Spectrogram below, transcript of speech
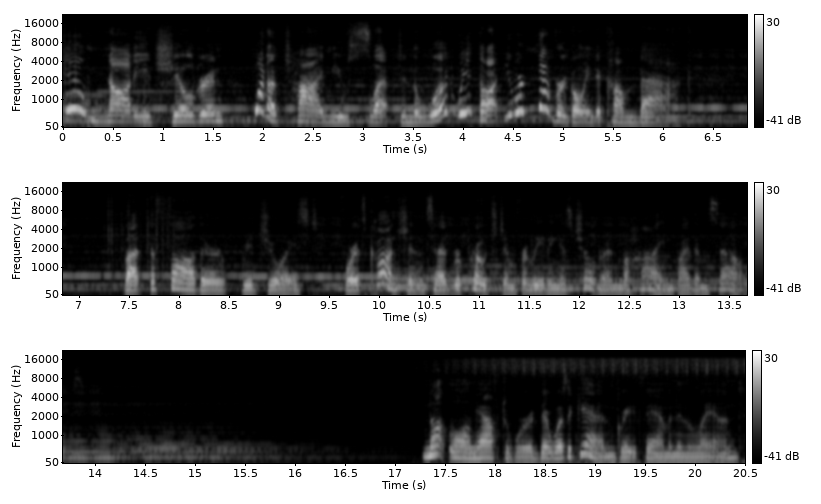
You naughty children! What a time you slept in the wood! We thought you were never going to come back. But the father rejoiced, for his conscience had reproached him for leaving his children behind by themselves. Not long afterward, there was again great famine in the land,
